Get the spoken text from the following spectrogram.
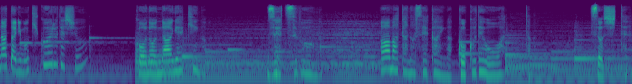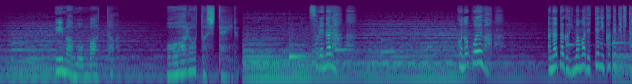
なたにも聞こえるでしょう？この嘆きが絶望があまたの世界がここで終わった。そして今もまた終わろうとしている。それなら、この声は、あなたが今まで手にかけてきた、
